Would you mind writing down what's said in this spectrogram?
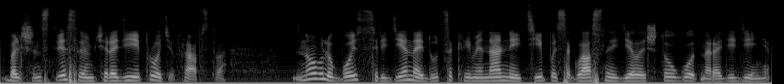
В большинстве своем чародеи против рабства, но в любой среде найдутся криминальные типы, согласные делать что угодно ради денег.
